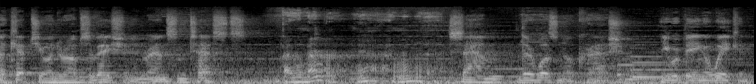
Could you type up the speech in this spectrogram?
I kept you under observation and ran some tests. I remember. Yeah, I remember that. Sam, there was no crash. You were being awakened.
